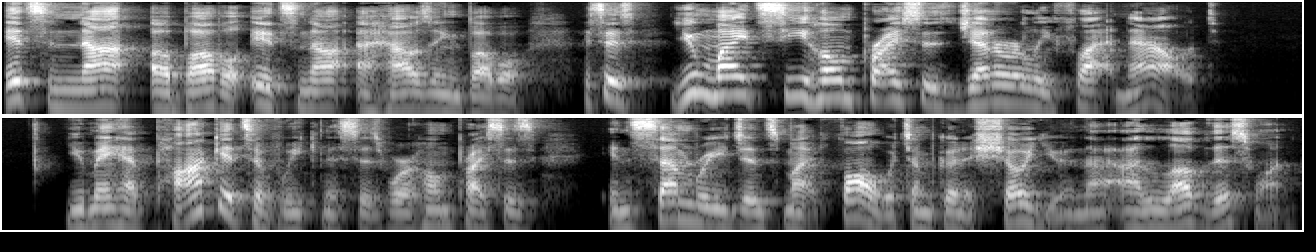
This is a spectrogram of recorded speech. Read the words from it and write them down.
it's not a bubble. It's not a housing bubble. He says you might see home prices generally flatten out. You may have pockets of weaknesses where home prices in some regions might fall, which I'm going to show you. And I love this one.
